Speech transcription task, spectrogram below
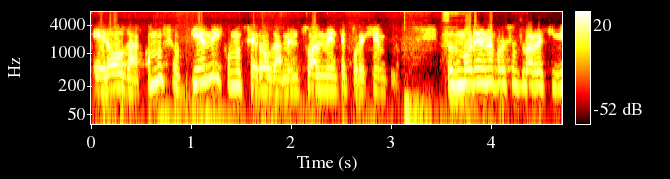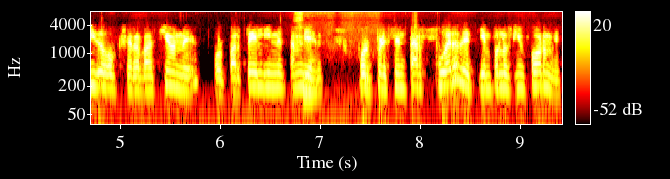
eroga, cómo se obtiene y cómo se eroga mensualmente, por ejemplo. Entonces, Morena, por ejemplo, ha recibido observaciones por parte del INE también por presentar fuera de tiempo los informes.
